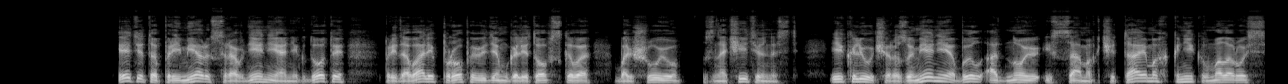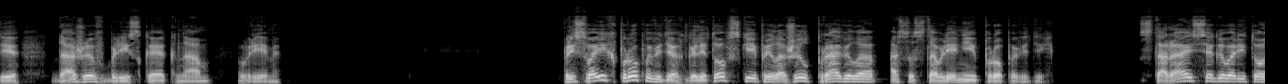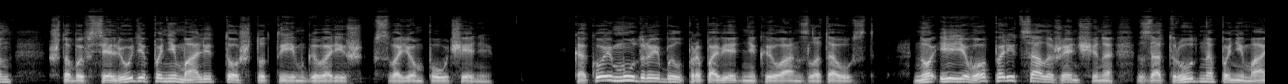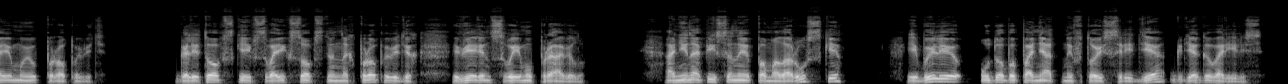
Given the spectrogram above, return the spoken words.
Эти-то примеры, сравнения, анекдоты придавали проповедям Галитовского большую значительность, и ключ разумения был одной из самых читаемых книг в Малороссии даже в близкое к нам время. При своих проповедях Галитовский приложил правила о составлении проповедей. «Старайся, — говорит он, — чтобы все люди понимали то, что ты им говоришь в своем поучении. Какой мудрый был проповедник Иоанн Златоуст! Но и его порицала женщина за трудно понимаемую проповедь. Галитовский в своих собственных проповедях верен своему правилу. Они написаны по-малорусски и были удобопонятны в той среде, где говорились.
